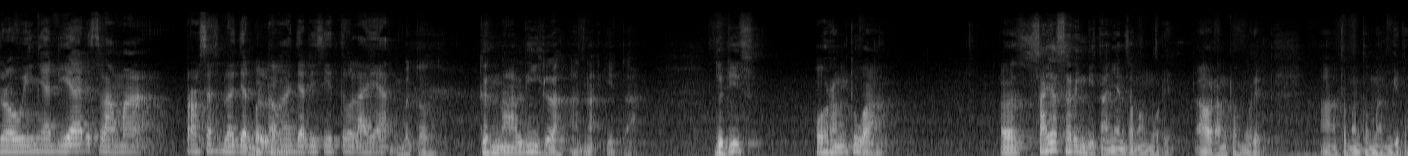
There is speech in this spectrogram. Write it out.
growingnya dia di selama proses belajar Betul. belajar di situ lah ya. Betul. Kenalilah anak kita. Jadi orang tua, eh, saya sering ditanyain sama murid, ah, orang tua murid, ah, teman-teman gitu.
